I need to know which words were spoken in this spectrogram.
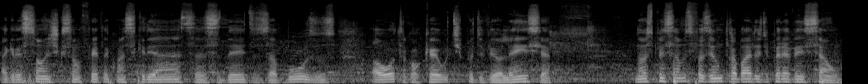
agressões que são feitas com as crianças, desde os abusos a outro qualquer tipo de violência, nós pensamos fazer um trabalho de prevenção.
